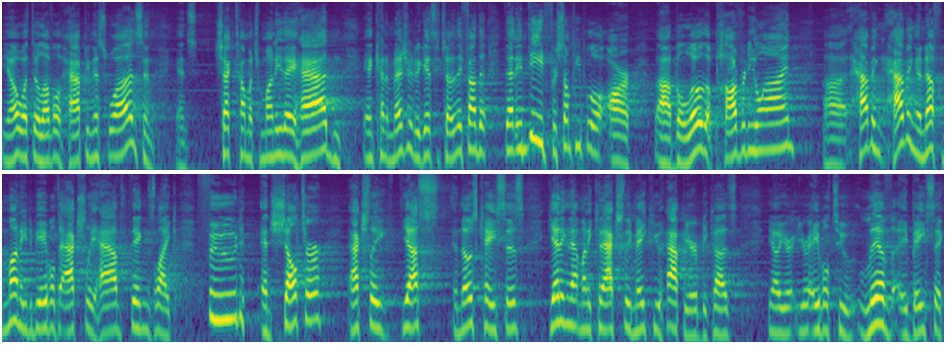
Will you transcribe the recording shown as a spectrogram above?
you know, what their level of happiness was and, and checked how much money they had and, and kind of measured it against each other. They found that, that indeed, for some people who are uh, below the poverty line, uh, having, having enough money to be able to actually have things like food and shelter, actually, yes, in those cases, getting that money can actually make you happier because you know, you're, you're able to live a basic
